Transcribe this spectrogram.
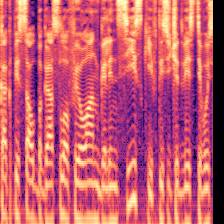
Как писал богослов Иоанн Галенсийский в 1280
